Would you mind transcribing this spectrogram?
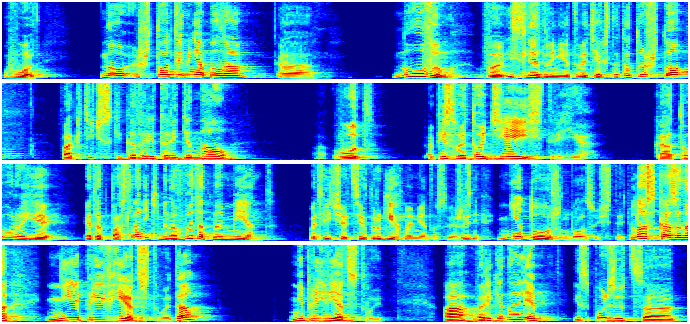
Вот. Но что для меня было а, новым в исследовании этого текста, это то, что фактически говорит оригинал, вот, описывая то действие, которое этот посланник именно в этот момент, в отличие от всех других моментов в своей жизни, не должен был осуществлять. У нас сказано «не приветствуй», да? «Не приветствуй». А в оригинале используется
